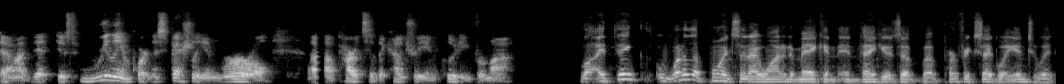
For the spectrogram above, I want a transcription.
uh, that is really important, especially in rural uh, parts of the country, including Vermont. Well, I think one of the points that I wanted to make, and, and thank you, it's a, a, perfect segue into it,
